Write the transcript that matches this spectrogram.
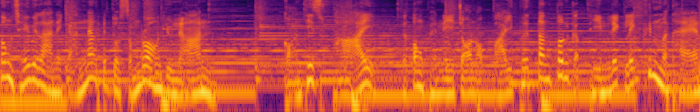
ต้องใช้เวลาในการนั่งเป็นตัวสำรองอยู่นาน ก่อนที่สุดท้ายจะต้องแพเนจรออกไปเพื่อตั้งต้นกับทีมเล็ก ๆ ขึ้นมาแทน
